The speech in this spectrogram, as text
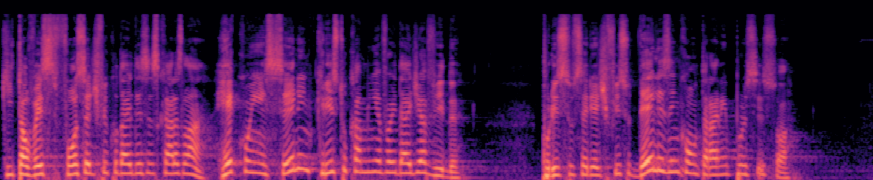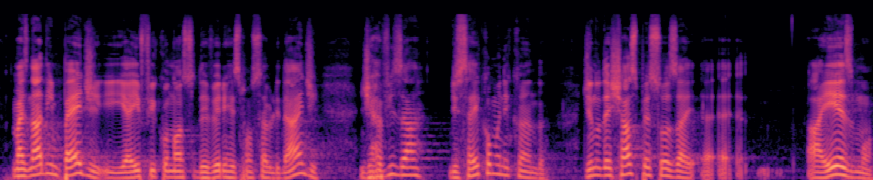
Que talvez fosse a dificuldade desses caras lá. Reconhecer em Cristo o caminho, a verdade e a vida. Por isso seria difícil deles encontrarem por si só. Mas nada impede, e aí fica o nosso dever e responsabilidade, de avisar, de sair comunicando, de não deixar as pessoas a, a, a esmo,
